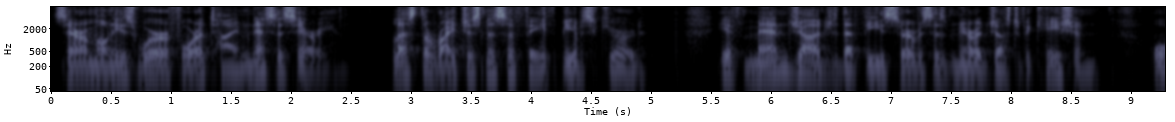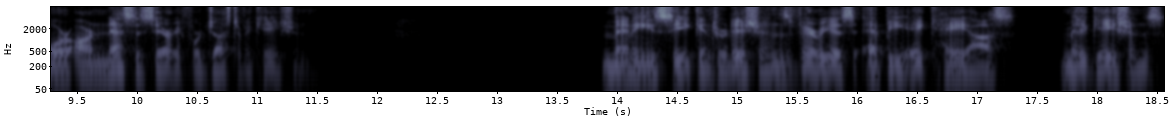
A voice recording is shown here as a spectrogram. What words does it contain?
ceremonies were for a time necessary, lest the righteousness of faith be obscured. If men judge that these services merit justification, or are necessary for justification. Many seek in traditions various epieikeos, mitigations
